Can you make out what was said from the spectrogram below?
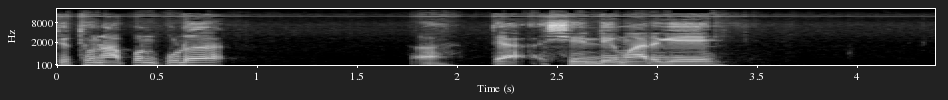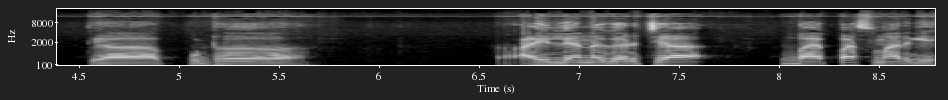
तिथून आपण पुढं त्या शेंडी मार्गे त्या पुढं अहिल्यानगरच्या बायपास मार्गे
